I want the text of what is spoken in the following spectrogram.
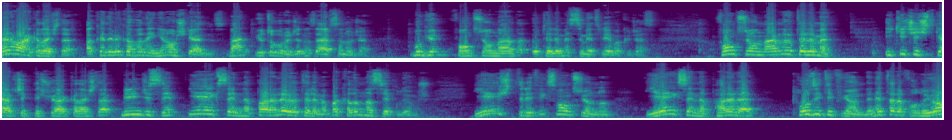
Merhaba arkadaşlar, Akademi Kafa Dengi'ne hoş geldiniz. Ben YouTuber hocanız Ersan Hoca. Bugün fonksiyonlarda öteleme simetriye bakacağız. Fonksiyonlarda öteleme. iki çeşit gerçekleşiyor arkadaşlar. Birincisi y eksenine paralel öteleme. Bakalım nasıl yapılıyormuş. y eşittir fx fonksiyonunun y eksenine paralel pozitif yönde ne taraf oluyor?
